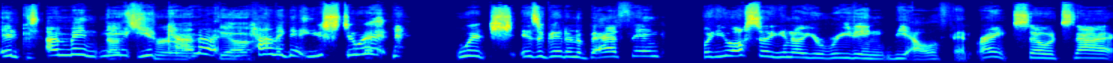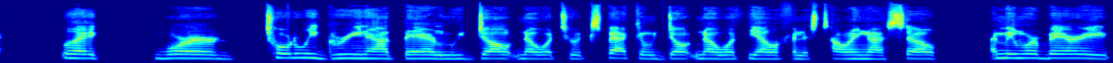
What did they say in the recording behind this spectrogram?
It's I mean that's you kind of yep. you kind of get used to it which is a good and a bad thing. But you also, you know, you're reading the elephant, right? So it's not like we're totally green out there and we don't know what to expect and we don't know what the elephant is telling us. So, I mean, we're very,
